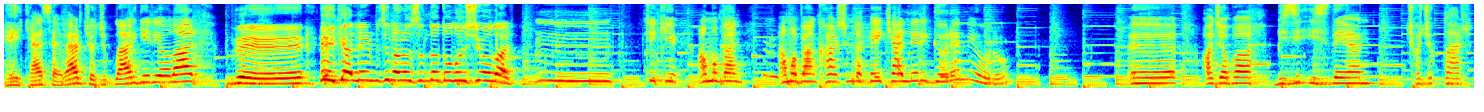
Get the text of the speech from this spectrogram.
heykelsever çocuklar geliyorlar ve heykellerimizin arasında dolaşıyorlar. Hmm, Tiki ama ben ama ben karşımda heykelleri göremiyorum. Ee, acaba bizi izleyen çocuklar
